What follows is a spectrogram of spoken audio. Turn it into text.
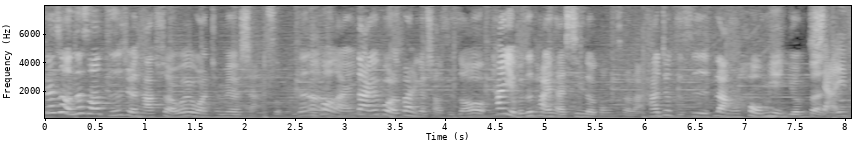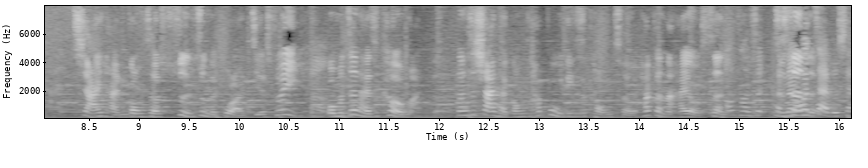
但是我那时候只是觉得他帅，我也完全没有想什么。但是后来大概过了半个小时之后，他也不是派一台新的公车来，他就只是让后面原本下一台。下一台公车顺顺的过来接，所以嗯我们这台是客满的，但是下一台公车它不一定是空车，它可能还有剩公车是可能会载不下。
